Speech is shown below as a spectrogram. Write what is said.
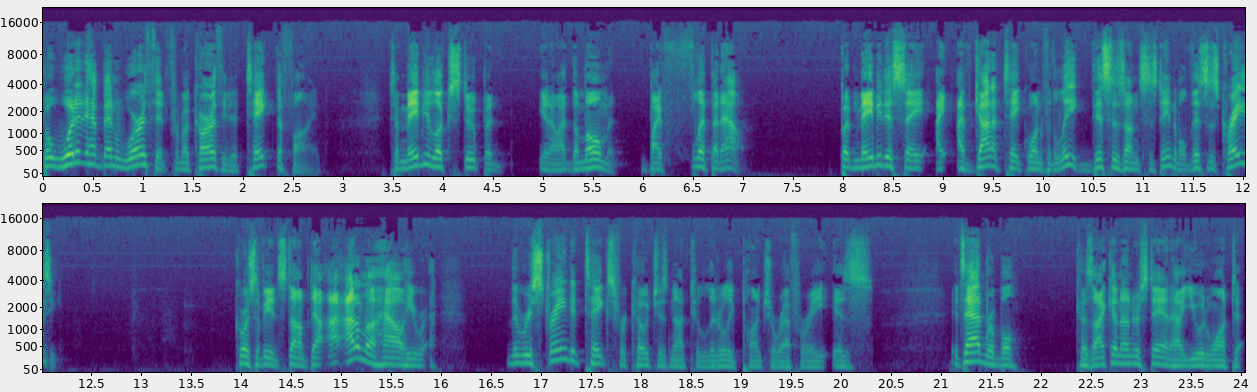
But would it have been worth it for McCarthy to take the fine, to maybe look stupid, you know, at the moment by flipping out? But maybe to say, I, have got to take one for the league. This is unsustainable. This is crazy. Of course, if he had stomped out, I, I don't know how he the restraint it takes for coaches not to literally punch a referee is it's admirable because I can understand how you would want to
